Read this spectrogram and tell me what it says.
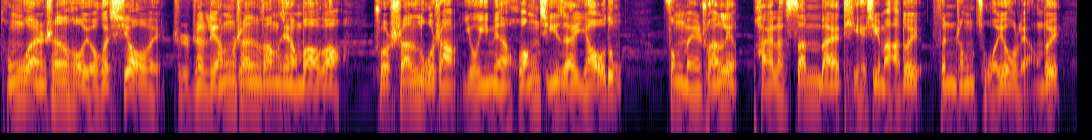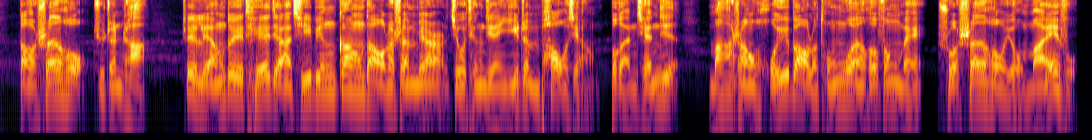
童贯身后有个校尉指着梁山方向报告说：“山路上有一面黄旗在摇动。”丰美传令，派了三百铁骑马队，分成左右两队，到山后去侦查。这两队铁甲骑兵刚到了山边，就听见一阵炮响，不敢前进，马上回报了童贯和丰美，说山后有埋伏。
